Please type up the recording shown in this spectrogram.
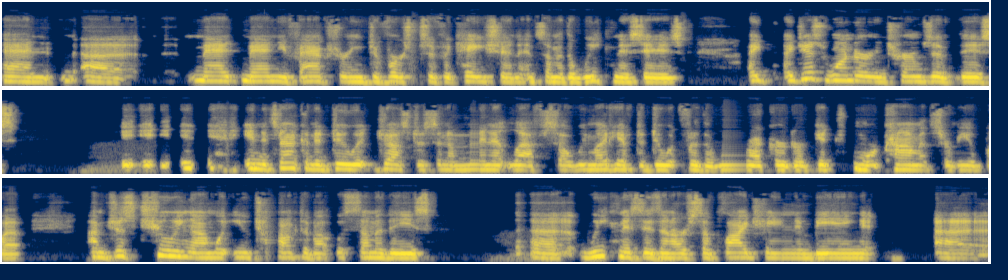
and uh, ma- manufacturing diversification and some of the weaknesses, I, I just wonder in terms of this it, it, and it's not going to do it justice in a minute left. So we might have to do it for the record or get more comments from you. But I'm just chewing on what you talked about with some of these uh, weaknesses in our supply chain and being uh,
